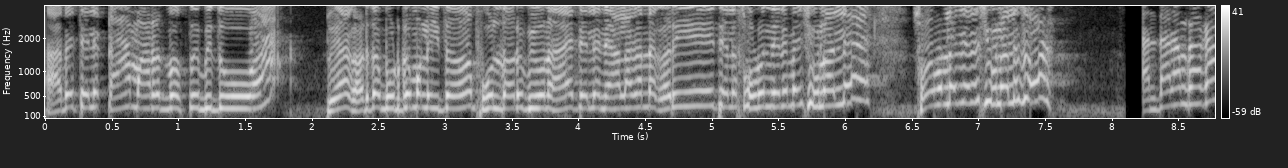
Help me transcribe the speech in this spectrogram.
अबे त्याला का मारत बसतो बी तू हा? तुझ्या घरचं बुडकं म्हणलं इथं फुल दारू पिऊन आहे त्याला न्याय लागणार घरी त्याला सोडून दिले मी शिवलाले सोड म्हणलं त्याला शिवलाले सोड. शांताराम काका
